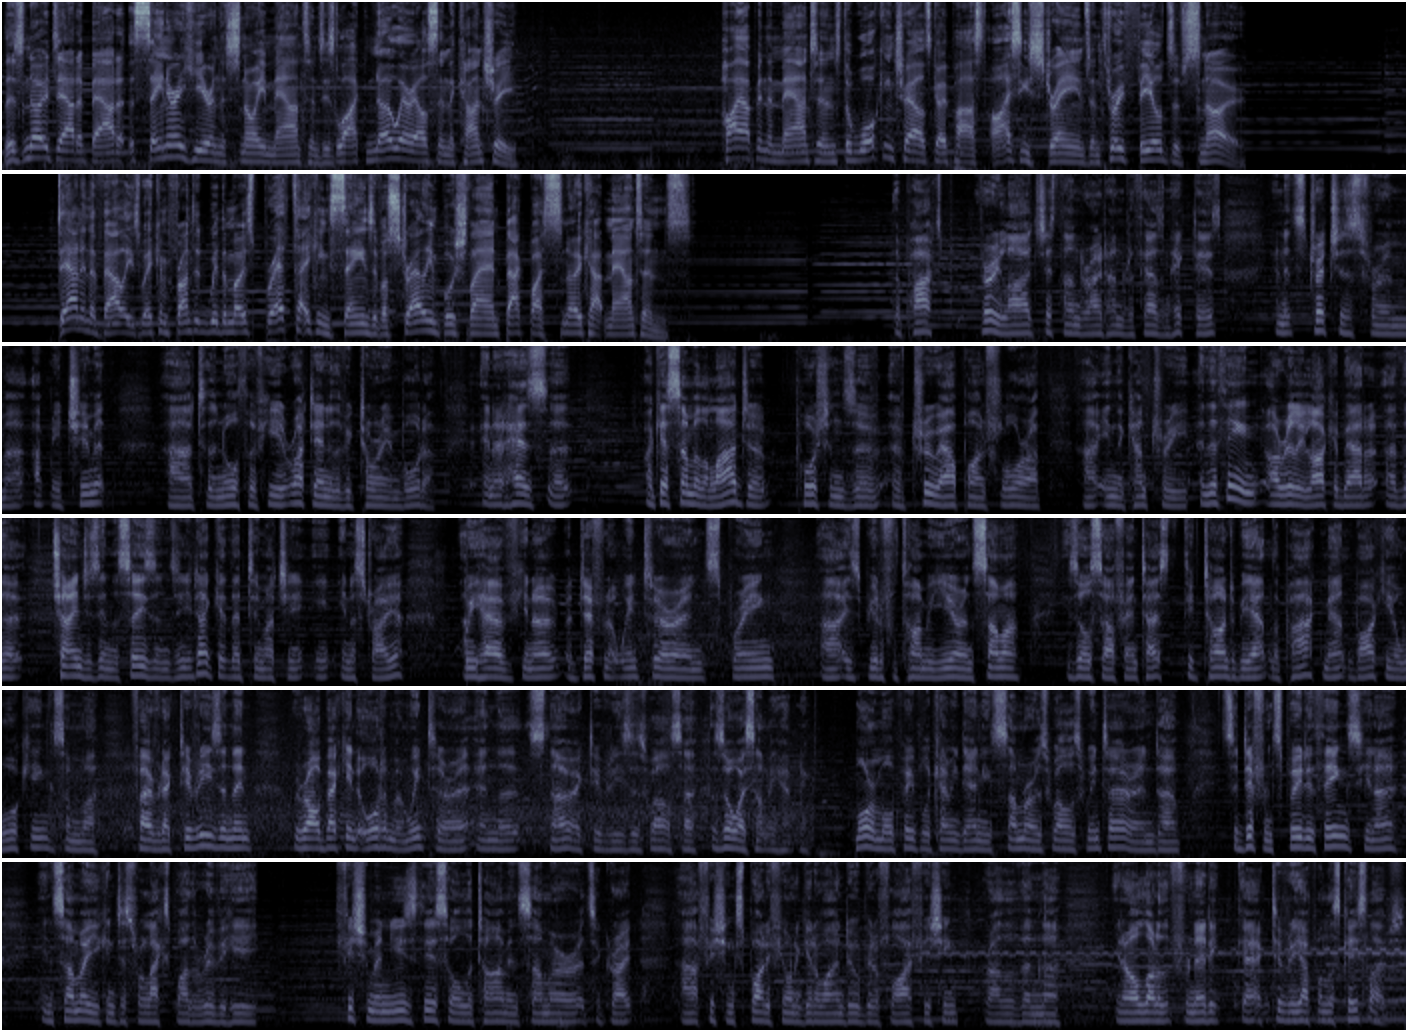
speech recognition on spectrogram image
There's no doubt about it, the scenery here in the Snowy Mountains is like nowhere else in the country. High up in the mountains, the walking trails go past icy streams and through fields of snow. Down in the valleys, we're confronted with the most breathtaking scenes of Australian bushland backed by snow-capped mountains. The park's very large, just under 800,000 hectares, and it stretches from uh, up near Tumut uh, to the north of here, right down to the Victorian border. And it has, uh, I guess, some of the larger portions of, of true alpine flora uh, in the country. And the thing I really like about it are the changes in the seasons, and you don't get that too much in, in Australia. We have, you know, a definite winter and spring uh, is a beautiful time of year, and summer is also a fantastic time to be out in the park, mountain biking or walking, some of my favourite activities. And then we roll back into autumn and winter and the snow activities as well. So there's always something happening. More and more people are coming down in summer as well as winter, and um, it's a different speed of things. You know, in summer you can just relax by the river here. Fishermen use this all the time in summer. It's a great uh, fishing spot if you want to get away and do a bit of fly fishing rather than, uh, you know, a lot of the frenetic activity up on the ski slopes.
